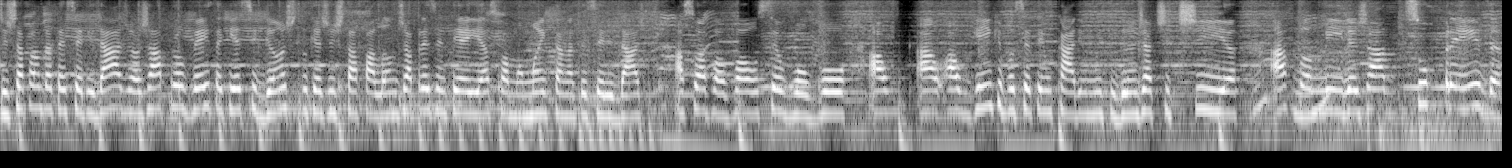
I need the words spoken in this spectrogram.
a gente está falando da terceira idade, ó, já aproveita aqui esse gancho do que a gente está falando. Já apresentei aí a sua mamãe que está na terceira idade, a sua vovó, o seu vovô, ao, ao, alguém que você tem um carinho muito grande, a titia, a uhum. família. Já surpreenda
